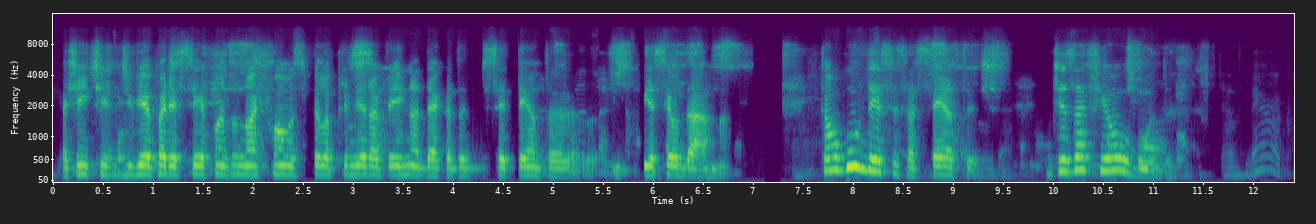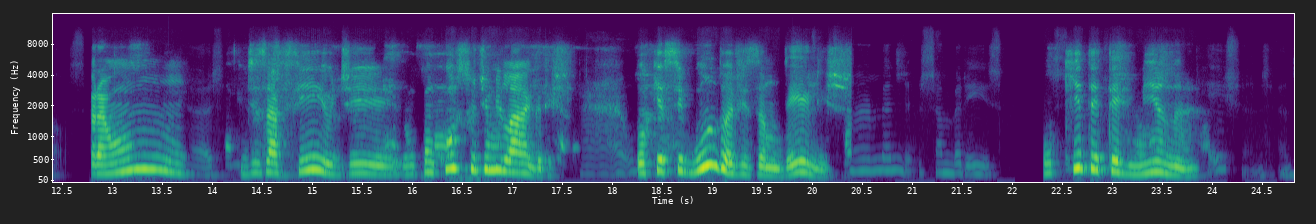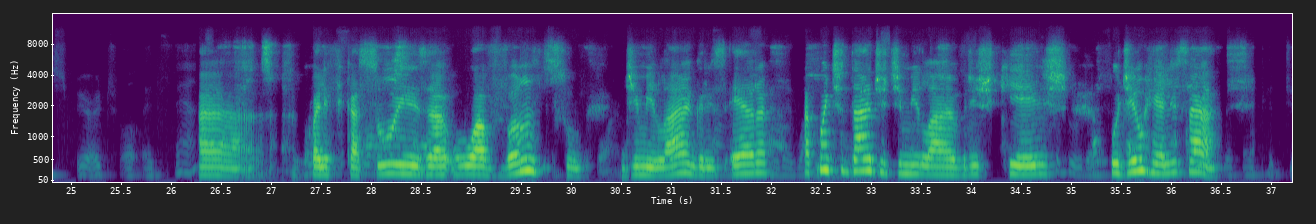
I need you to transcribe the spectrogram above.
a gente devia aparecer quando nós fomos pela primeira vez na década de 70 conhecer o Dharma. Então, algum desses ascetas desafiou o Buda para um desafio de um concurso de milagres, porque, segundo a visão deles, o que determina as qualificações, a, o avanço de milagres era a quantidade de milagres que eles podiam realizar.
